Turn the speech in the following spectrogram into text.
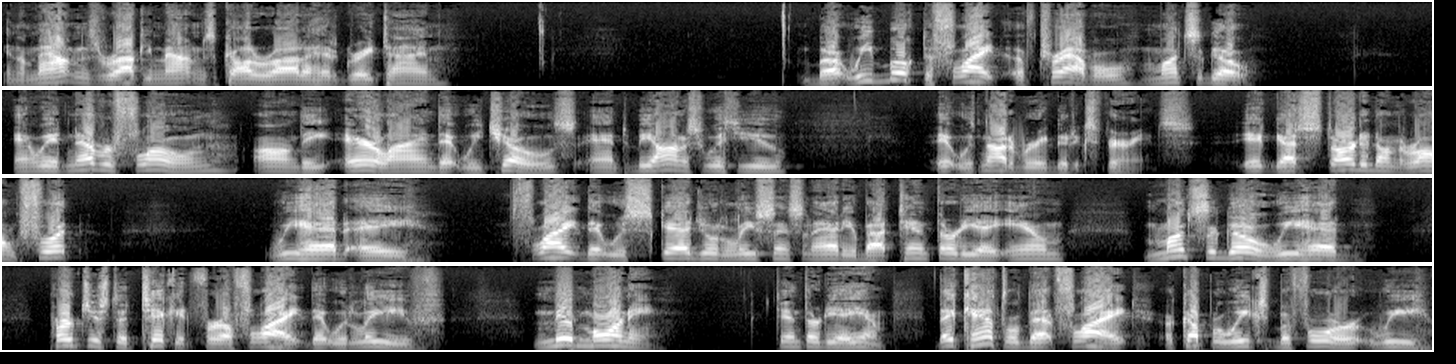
in the mountains, Rocky Mountains, Colorado. Had a great time. But we booked a flight of travel months ago and we had never flown on the airline that we chose. And to be honest with you, it was not a very good experience. It got started on the wrong foot. We had a flight that was scheduled to leave Cincinnati about 10:30 a.m. Months ago, we had purchased a ticket for a flight that would leave mid-morning, 10:30 a.m. They canceled that flight a couple of weeks before we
